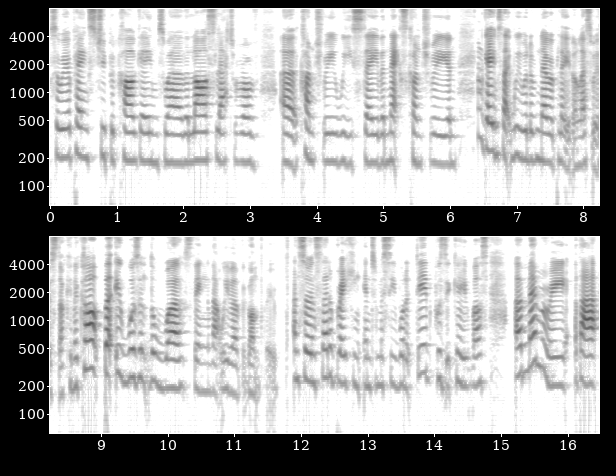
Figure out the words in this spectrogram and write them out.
So we were playing stupid card games where the last letter of a country we stay the next country and games that we would have never played unless we were stuck in a car, but it wasn't the worst thing that we've ever gone through. And so instead of breaking intimacy, what it did was it gave us a memory that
